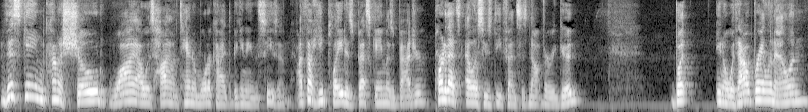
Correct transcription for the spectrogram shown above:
this game kind of showed why I was high on Tanner Mordecai at the beginning of the season. I thought he played his best game as a Badger. Part of that's LSU's defense is not very good. But, you know, without Braylon Allen,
